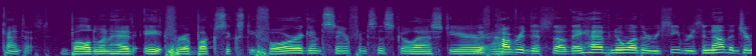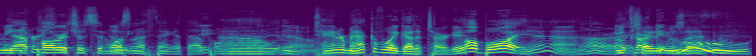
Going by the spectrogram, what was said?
contest. Baldwin had eight for a buck 64 against San Francisco last year. We've Um, covered this though. They have no other receivers, and now that Jermaine yeah, Kearse Paul is- Richardson I mean, wasn't a thing at that point. Yet either. you. Tanner McEvoy got a target. Oh boy! yeah. All He right. exciting targeted. was that? Ooh.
